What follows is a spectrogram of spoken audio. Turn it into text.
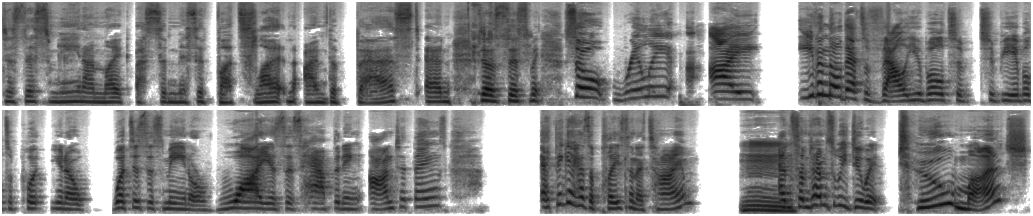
Does this mean I'm like a submissive butt slut and I'm the best? And does this mean so? Really, I even though that's valuable to to be able to put you know what does this mean or why is this happening onto things I think it has a place and a time. Mm. And sometimes we do it too much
